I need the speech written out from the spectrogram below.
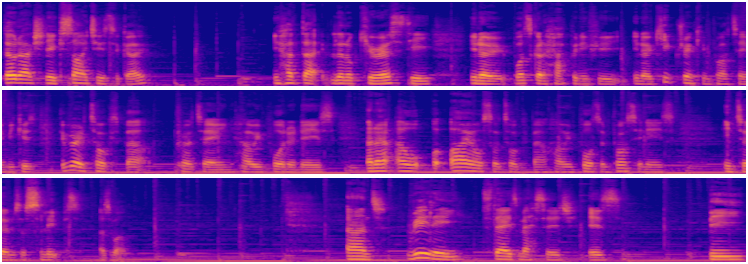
That would actually excite you to go. You have that little curiosity, you know, what's going to happen if you, you know, keep drinking protein because everybody talks about protein, how important it is, and I, I'll, I also talk about how important protein is in terms of sleeps as well. And really, today's message is be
